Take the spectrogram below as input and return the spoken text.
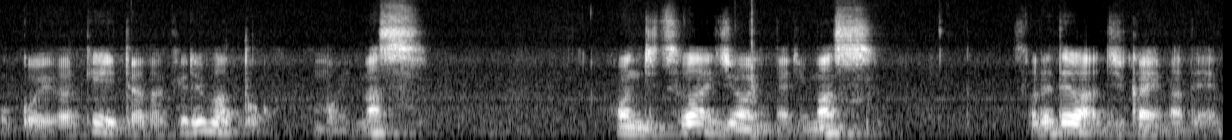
お声がけいただければと思います。本日は以上になります。それでは次回まで。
